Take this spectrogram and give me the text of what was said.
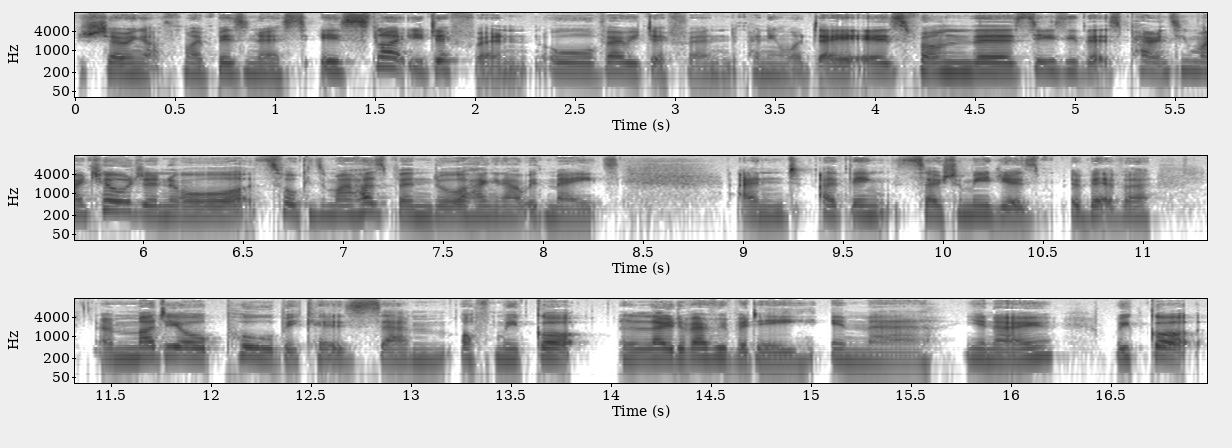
showing up for my business is slightly different or very different depending on what day it is from the Suzy that's parenting my children or talking to my husband or hanging out with mates. And I think social media is a bit of a, a muddy old pool because um, often we've got a load of everybody in there. You know, we've got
